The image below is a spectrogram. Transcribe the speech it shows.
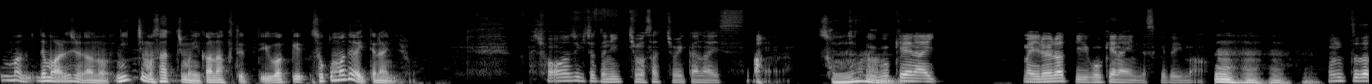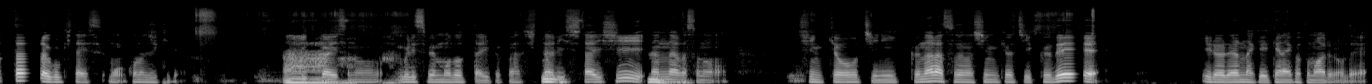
う、まあ、でもあれでしょうね。あの、ニッチもサッチも行かなくてっていうわけ、そこまでは行ってないんでしょ正直ちょっとニッチもサッチもいかないっすね。そうなんだ。ちょっと動けない。まあいろいろあって動けないんですけど、今。うん、うん、うん、うん。本当だったら動きたいです。もうこの時期で。一回その、ブリスベン戻ったりとかしたりしたいし、うん。なんならその、新境地に行くなら、その新境地行くで、いろいろやらなきゃいけないこともあるので、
